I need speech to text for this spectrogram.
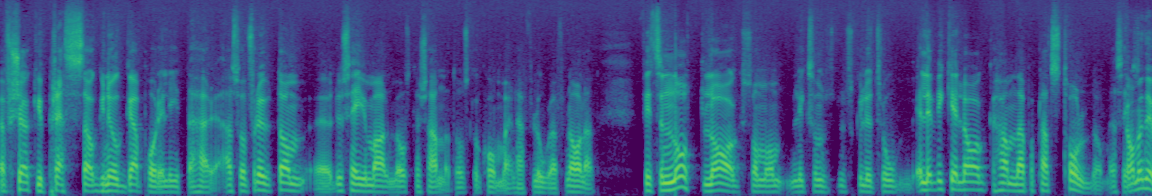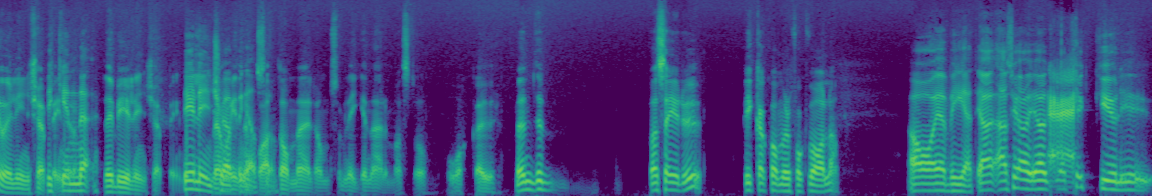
jag försöker pressa och gnugga på det lite här. Alltså förutom, eh, du säger ju Malmö och Oskarshamn att de ska komma i den här förlorarfinalen. Finns det något lag som de liksom, skulle tro... Eller vilket lag hamnar på plats 12 då? ja, men det är Linköping. Vilken, det blir Linköping. Det är Linköping alltså? att de är de som ligger närmast att åka ur. Men det, vad säger du? Vilka kommer att få kvala? Ja, jag vet. Jag, alltså jag, jag, jag tycker ju...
